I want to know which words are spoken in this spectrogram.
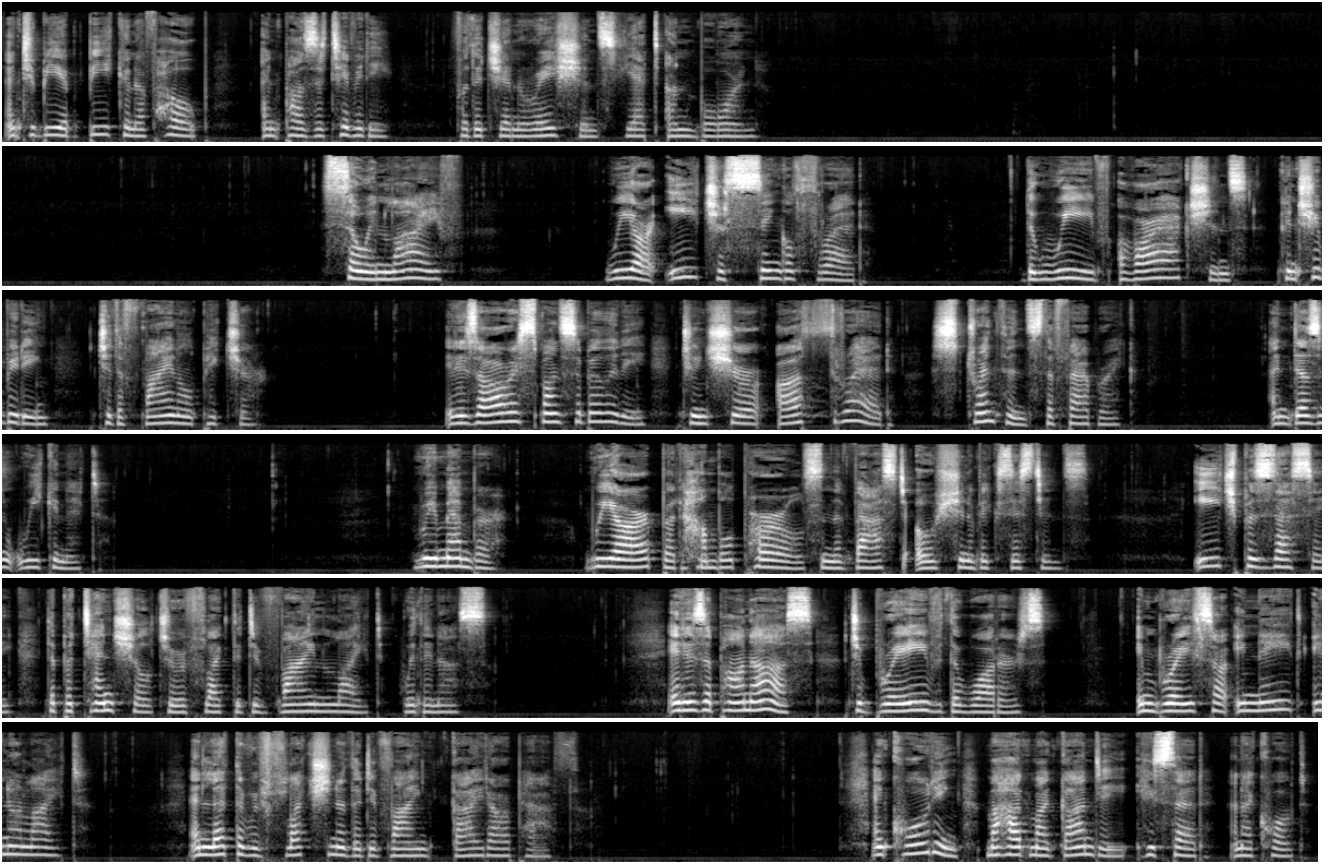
and to be a beacon of hope and positivity for the generations yet unborn. So in life, we are each a single thread, the weave of our actions contributing to the final picture. It is our responsibility to ensure our thread strengthens the fabric and doesn't weaken it. Remember, we are but humble pearls in the vast ocean of existence, each possessing the potential to reflect the divine light within us. It is upon us to brave the waters, embrace our innate inner light, and let the reflection of the divine guide our path. And quoting Mahatma Gandhi, he said, and I quote,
